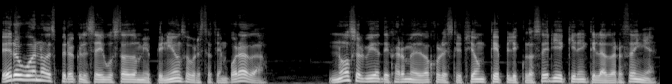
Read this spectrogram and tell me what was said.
Pero bueno, espero que les haya gustado mi opinión sobre esta temporada. No se olviden dejarme debajo en la descripción qué película o serie quieren que la haga reseña.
